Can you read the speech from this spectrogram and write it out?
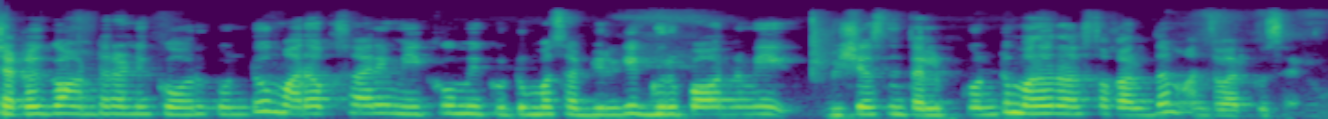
చక్కగా ఉంటారని కోరుకుంటూ మరొకసారి మీకు మీ కుటుంబ సభ్యులకి గురు పౌర్ణమి విషయస్ని తెలుపుకుంటూ మరో రాష్ట్ర కలుద్దాం. అంతవరకు సెలవు.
